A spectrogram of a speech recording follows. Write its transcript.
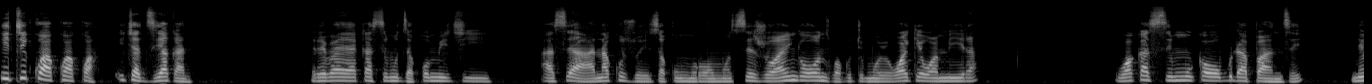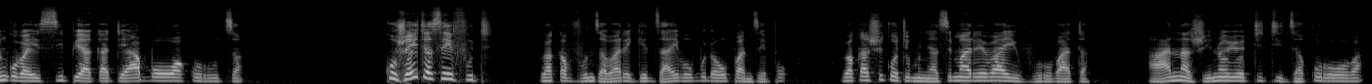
Iti kwakwakwa ichadziya kani revai akasimudza komichi iyi asi haana kuzoisa kumuromo sezvo ainge onzwa kuti mwoyo wake wamira. Wakasimuka wobuda panze nenguva isipi akati abowa kurutsa. Kuzvaita sei futi? Vakabvunza varegedzai vobudawo panzepo vakasvikoti munyasi marevai vhuruvata haana zvino yotitidza kurova.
